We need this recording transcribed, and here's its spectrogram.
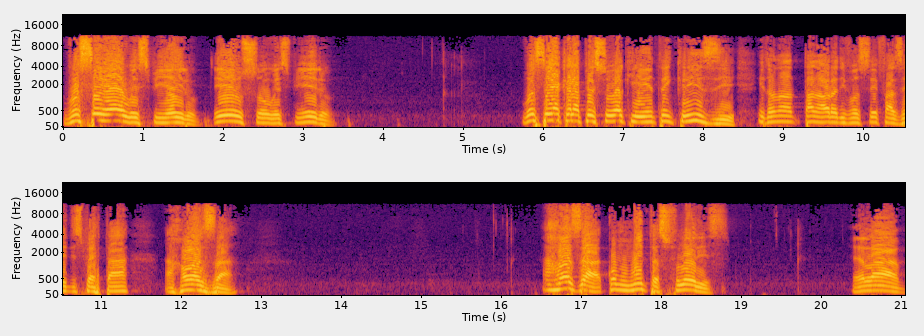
você é o espinheiro, eu sou o espinheiro. Você é aquela pessoa que entra em crise. Então está na hora de você fazer despertar a rosa. A rosa, como muitas flores, ela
